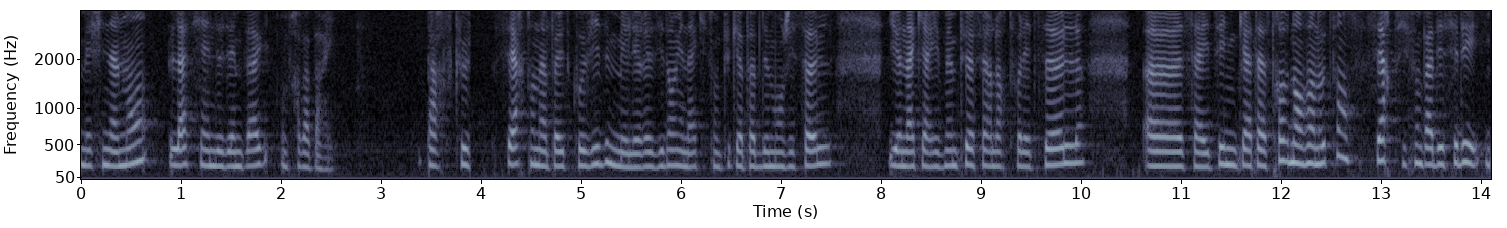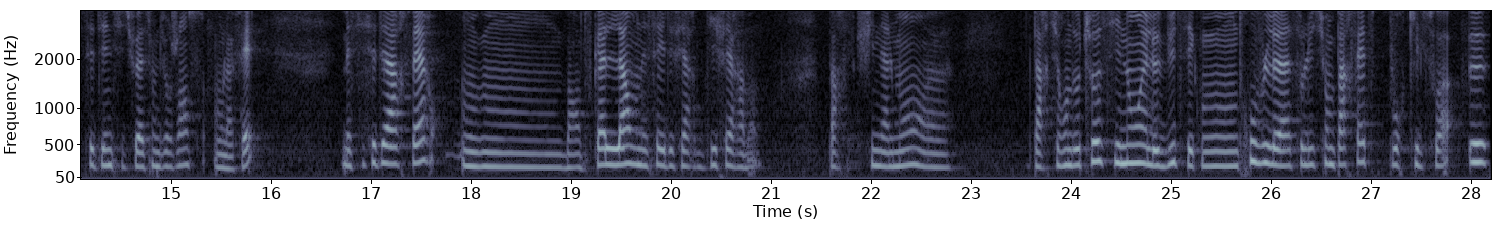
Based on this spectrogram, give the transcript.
mais finalement, là, s'il y a une deuxième vague, on ne fera pas pareil. Parce que certes, on n'a pas eu de Covid, mais les résidents, il y en a qui sont plus capables de manger seuls, il y en a qui arrivent même plus à faire leur toilette seuls. Euh, ça a été une catastrophe dans un autre sens. Certes, ils ne sont pas décédés. C'était une situation d'urgence, on l'a fait. Mais si c'était à refaire, bah, en tout cas, là, on essaye de faire différemment. Parce que finalement, euh, ils partiront d'autre chose. Sinon, et le but, c'est qu'on trouve la solution parfaite pour qu'ils soient, eux,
